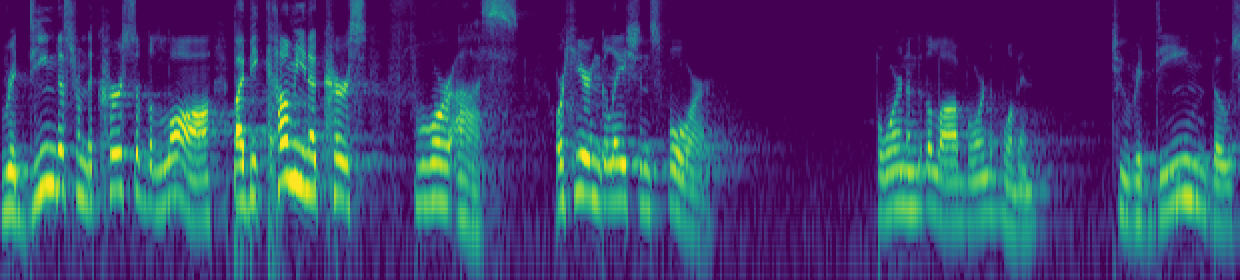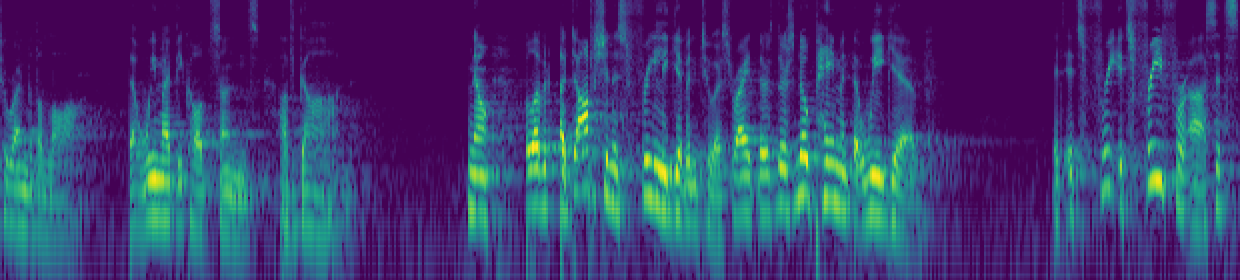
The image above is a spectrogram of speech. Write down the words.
redeemed us from the curse of the law by becoming a curse for us. Or here in Galatians 4, born under the law, born of woman, to redeem those who are under the law, that we might be called sons of God. Now, beloved, adoption is freely given to us, right? There's, there's no payment that we give. It, it's, free, it's free for us. It's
